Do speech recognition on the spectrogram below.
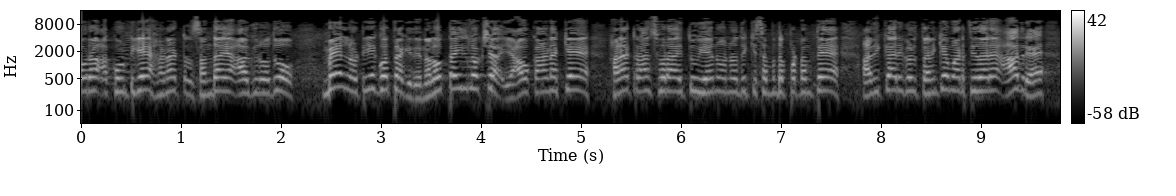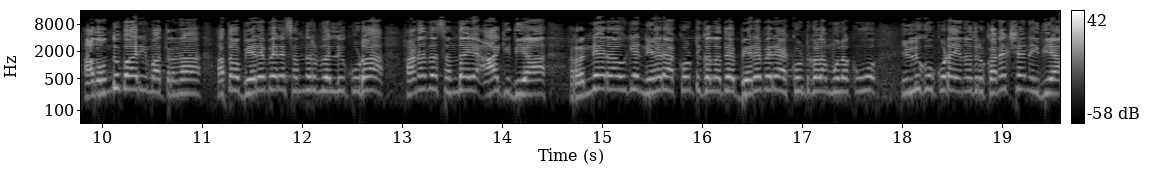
ಅವರ ಅಕೌಂಟ್ಗೆ ಹಣ ಸಂದಾಯ ಆಗಿರೋದು ಮೇಲ್ನೋಟಿಗೆ ಗೊತ್ತಾಗಿದೆ. ನಲವತ್ತೈದು ಲಕ್ಷ. ಯಾವ ಕಾರಣಕ್ಕೆ ಹಣ ಟ್ರಾನ್ಸ್ಫರ್ ಆಯಿತು ಏನು ಅನ್ನೋದಕ್ಕೆ ಸಂಬಂಧಪಟ್ಟಂತೆ ಅಧಿಕಾರಿಗಳು ತನಿಖೆ ಮಾಡ್ತಿದ್ದಾರೆ. ಆದ್ರೆ ಅದೊಂದು ಬಾರಿ ಮಾತ್ರನಾ ಅಥವಾ ಬೇರೆ ಬೇರೆ ಸಂದರ್ಭದಲ್ಲಿ ಕೂಡ ಹಣದ ಸಂದಾಯ ಆಗಿದೆಯಾ? ರನ್ಯಾರಾವ್ಗೆ ನೇರ ಅಕೌಂಟ್ಗಳಲ್ಲದೆ ಬೇರೆ ಬೇರೆ ಅಕೌಂಟ್ಗಳ ಮೂಲಕವೂ ಇಲ್ಲಿಗೂ ಕೂಡ ಏನಾದರೂ ಕನೆಕ್ಷನ್ ಇದೆಯಾ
